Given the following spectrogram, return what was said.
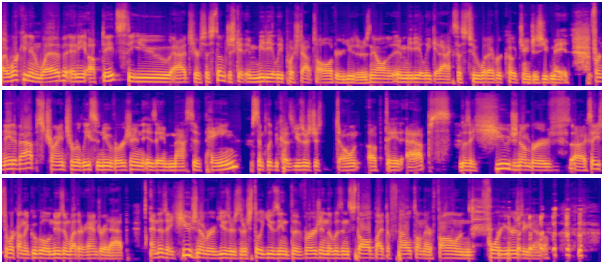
by working in web, any updates that you add to your system just get immediately pushed out to all of your users. And they all immediately get access to whatever code changes you've made. For native apps, trying to release a new version is a massive pain simply because users just don't update apps. There's a huge number of, because uh, I used to work on the Google News and Weather Android app, and there's a huge number of users that are still using the version that was installed by default on their phone four years ago.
